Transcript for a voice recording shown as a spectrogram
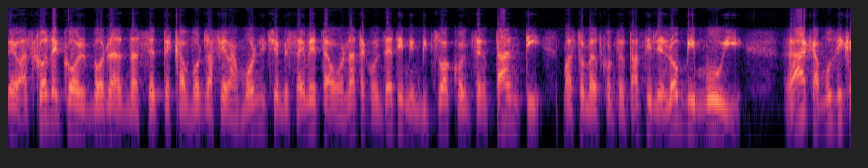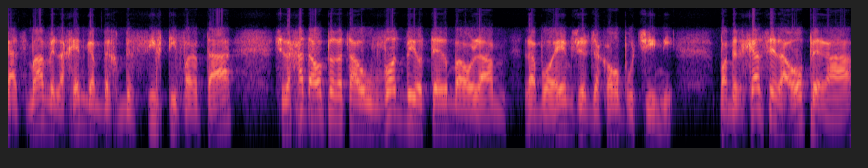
זהו, אז קודם כל בואו נעשה את הכבוד לפילהרמונית שמסיימת את העונת הקונצרטים עם ביצוע קונצרטנטי. מה זאת אומרת קונצרטנטי? ללא בימוי. רק המוזיקה עצמה, ולכן גם בסיף תפארתה, של אחת האופרות האהובות ביותר בעולם, לבוהם של ג'קומו פוצ'יני. במרכז של האופרה,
